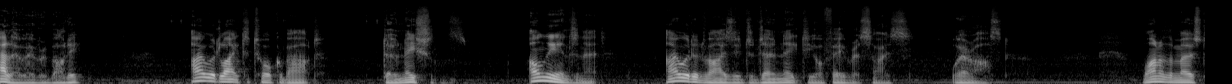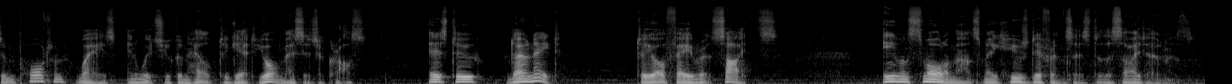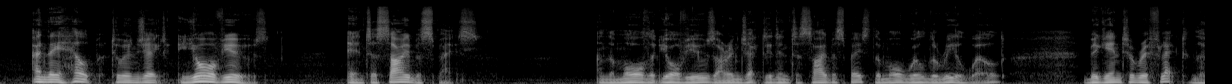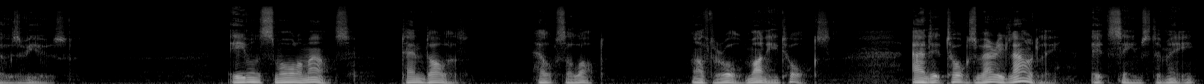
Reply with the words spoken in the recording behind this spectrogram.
Hello, everybody. I would like to talk about donations. On the internet, I would advise you to donate to your favourite sites where asked. One of the most important ways in which you can help to get your message across is to donate to your favourite sites. Even small amounts make huge differences to the site owners, and they help to inject your views into cyberspace. And the more that your views are injected into cyberspace, the more will the real world begin to reflect those views. Even small amounts, $10, helps a lot. After all, money talks, and it talks very loudly, it seems to me.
